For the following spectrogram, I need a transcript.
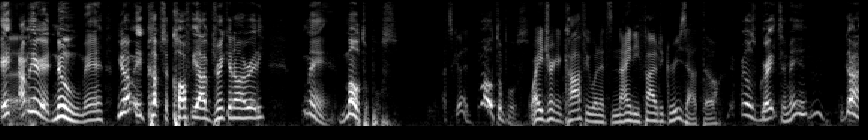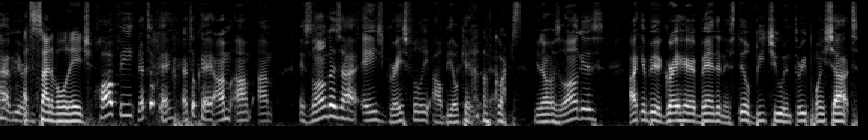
It, uh, I'm here at noon, man. You know how many cups of coffee I've drinking already? Man, multiples, That's good. multiples. Why are you drinking coffee when it's 95 degrees out, though? It feels great to me. Mm. You gotta have your That's a sign of old age. coffee. That's okay. That's okay. I'm, I'm, I'm. As long as I age gracefully, I'll be okay with Of that. course. You know, as long as I can be a gray haired bandit and still beat you in three point shots,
